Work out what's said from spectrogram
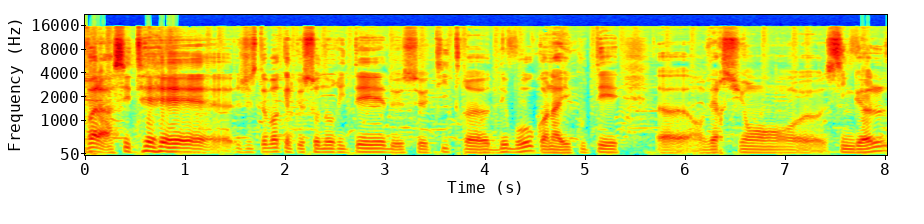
Voilà, c'était euh, justement quelques sonorités de ce titre euh, Debo qu'on a écouté euh, en version euh, single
